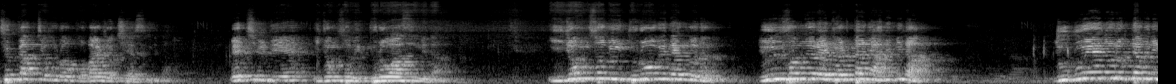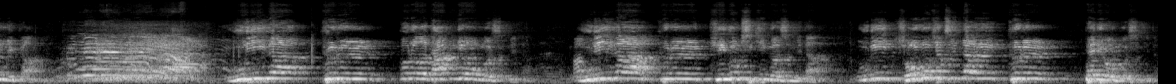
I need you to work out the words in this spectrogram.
즉각적으로 고발 조치했습니다. 며칠 뒤에 이종섭이 들어왔습니다. 이종섭이 들어오게 된 것은 윤석열의 결단이 아닙니다. 누구의 노력 때문입니까? 우리가 그를 끌어당겨온 것입니다. 우리가 그를 귀국시킨 것입니다. 우리 조국혁신당이 그를 데리고 온 것입니다.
